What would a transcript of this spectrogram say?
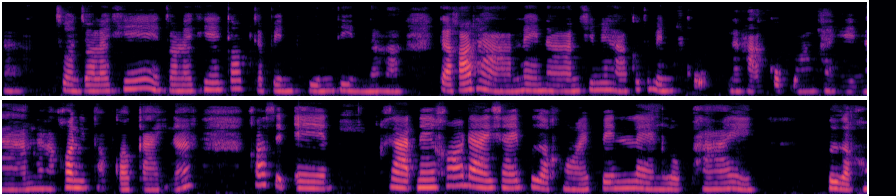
อ่าส่วนจระเข้จระเข้ก็จะเป็นพื้นดินนะคะ แต่เขาถามในน้ำใช่ไหมคะ ก็จะเป็นกบนะคะ กบวางไข่ในน้ำนะคะ ข้อนี้ตอบกอไก่นะ ข้อ 11 สัตว์ในข้อใดใช้เปลือกหอยเป็นแหล่งหลบภัย เปลือกห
